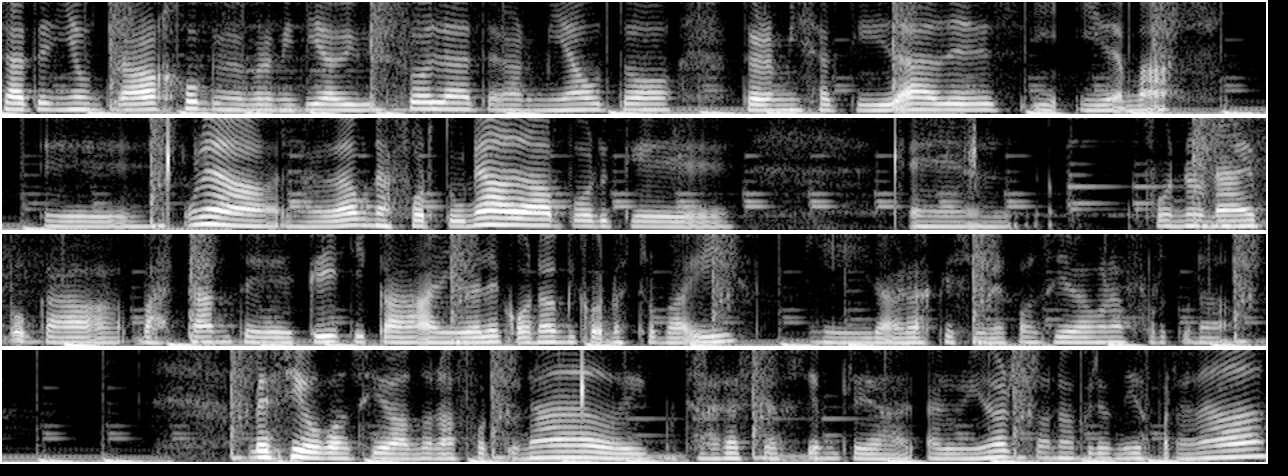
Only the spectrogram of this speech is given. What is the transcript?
ya tenía un trabajo que me permitía vivir sola, tener mi auto, tener mis actividades y demás. Eh, una, la verdad, una afortunada porque fue en una época bastante crítica a nivel económico en nuestro país y la verdad es que sí me considero una afortunada. Me sigo considerando una afortunada y muchas gracias siempre al, universo, no creo en Dios para nada.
